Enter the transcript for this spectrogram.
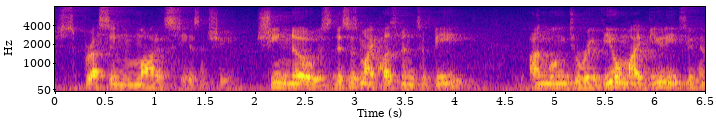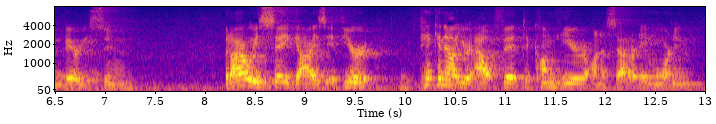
expressing modesty, isn't she? She knows this is my husband to be. I'm going to reveal my beauty to him very soon. But I always say, guys, if you're picking out your outfit to come here on a Saturday morning,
